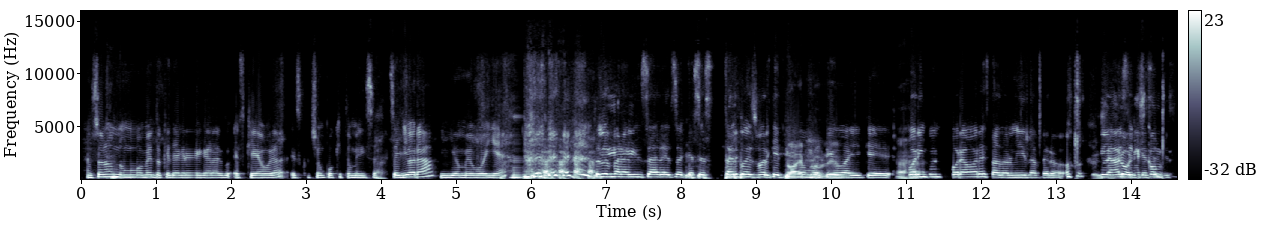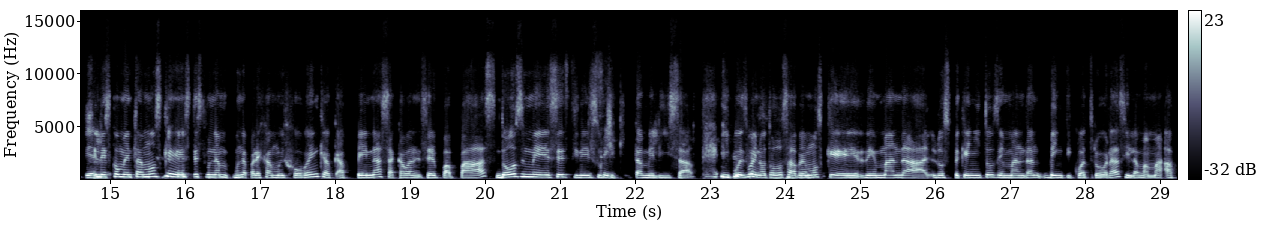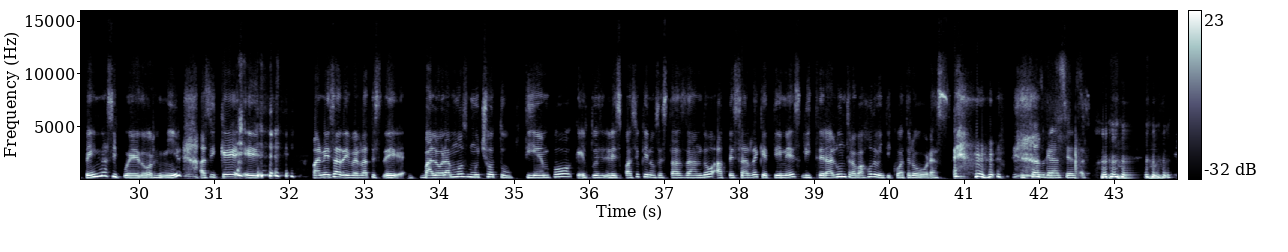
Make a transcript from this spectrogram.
Solo un momento quería agregar algo. Es que ahora escuché un poquito, me dice, ah. se llora y yo me voy, ¿eh? Solo para avisar eso, que si algo es porque tiene un motivo ahí que por, por, ahora está dormida, pero... Pues claro, les, comentamos que esta es una, una, pareja muy joven que apenas acaban de ser papás, dos meses tiene su chiquita Melissa y pues bueno, todos sabemos que demanda, los pequeñitos demandan 24 horas y la mamá apenas si puede dormir. Así que, eh, Vanessa, de verdad, eh, valoramos mucho tu tiempo, el espacio que nos estás dando, a pesar de que tienes literal un trabajo de 24 horas. Muchas gracias.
